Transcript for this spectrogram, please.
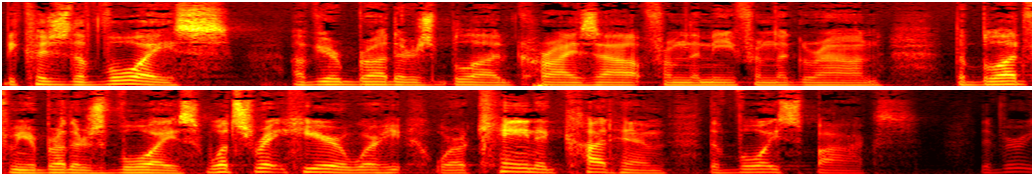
Because the voice of your brother's blood cries out from the me from the ground. The blood from your brother's voice. What's right here where, he, where Cain had cut him? The voice box. The very...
